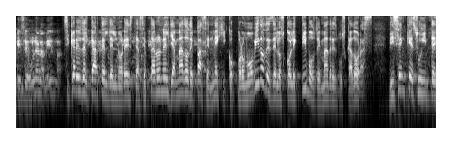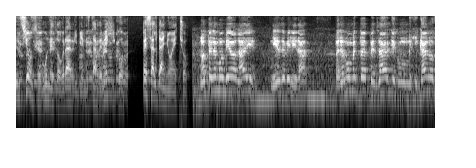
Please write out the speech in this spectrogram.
y se une a la misma. Sicarios del cártel del noreste aceptaron el llamado de paz en México, promovido desde los colectivos de madres buscadoras. Dicen que su intención, según es lograr el bienestar de México, pese al daño hecho. No tenemos miedo a nadie, ni es debilidad, pero es momento de pensar que como mexicanos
